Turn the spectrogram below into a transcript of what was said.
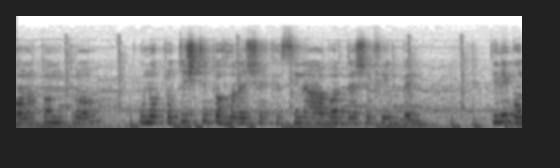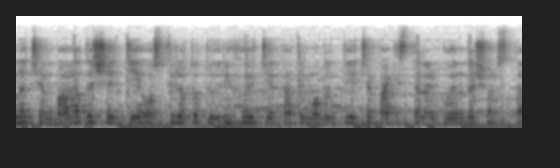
গণতন্ত্র পুনঃপ্রতিষ্ঠিত হলে শেখ হাসিনা আবার দেশে ফিরবেন। তিনি বলেছেন, বাংলাদেশে যে অস্থিরতা তৈরি হয়েছে তাতে মদত দিয়েছে পাকিস্তানের গোয়েন্দা সংস্থা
